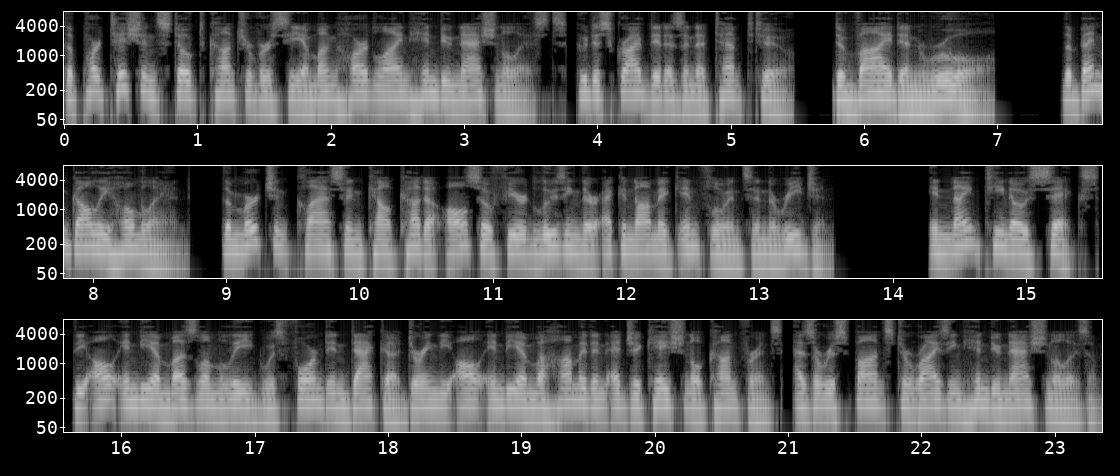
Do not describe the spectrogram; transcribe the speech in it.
The partition stoked controversy among hardline Hindu nationalists, who described it as an attempt to divide and rule the Bengali homeland. The merchant class in Calcutta also feared losing their economic influence in the region. In 1906, the All India Muslim League was formed in Dhaka during the All India Muhammadan Educational Conference, as a response to rising Hindu nationalism.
